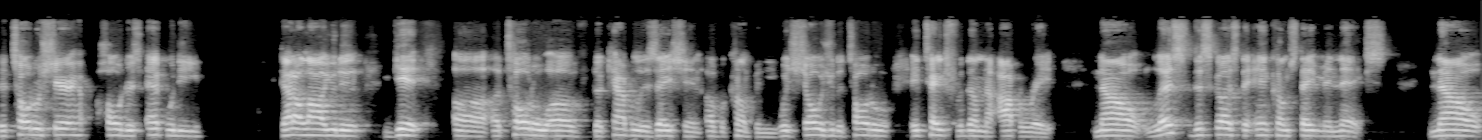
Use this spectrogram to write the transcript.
the total shareholders equity that'll allow you to get uh, a total of the capitalization of a company, which shows you the total it takes for them to operate. Now, let's discuss the income statement next. Now,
